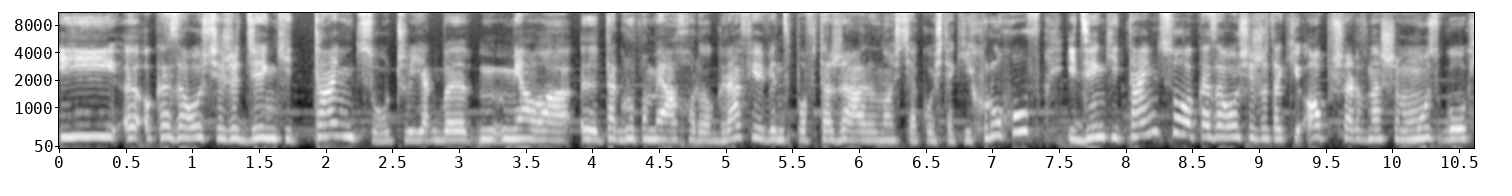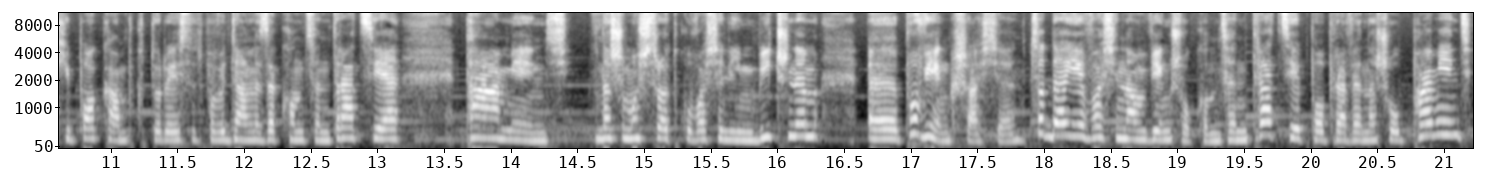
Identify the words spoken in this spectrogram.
I e, okazało się, że dzięki tańcu, czyli jakby miała, e, ta grupa miała choreografię, więc powtarzalność jakoś takich ruchów i dzięki tańcu okazało się, że taki obszar w naszym mózgu, hipokamp, który jest odpowiedzialny za koncentrację, pamięć, w naszym ośrodku właśnie limbicznym powiększa się, co daje właśnie nam większą koncentrację, poprawia naszą pamięć,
